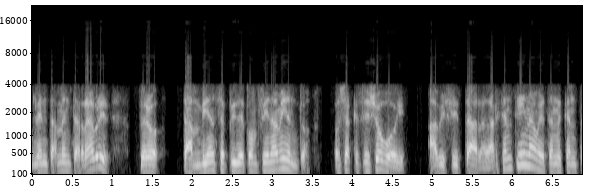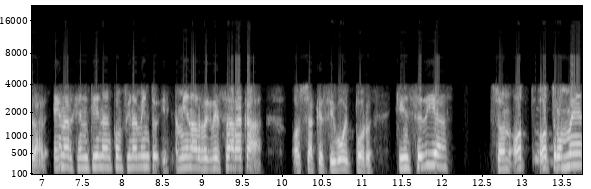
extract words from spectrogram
lentamente a reabrir, pero también se pide confinamiento. O sea que si yo voy a visitar a la Argentina, voy a tener que entrar en Argentina en confinamiento y también al regresar acá. O sea que si voy por 15 días, son otro mes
